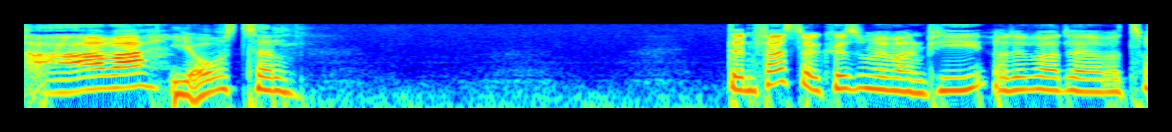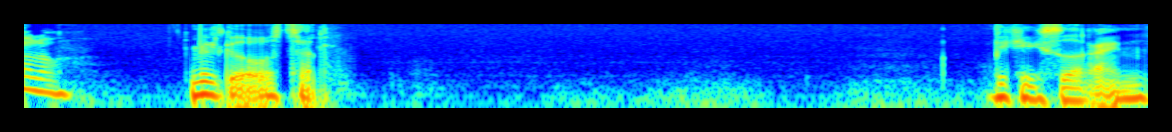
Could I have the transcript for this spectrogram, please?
Ah, hvad? I årstal? Den første, jeg kyssede med, var en pige, og det var, da jeg var 12 år. Hvilket årstal? Vi kan ikke sidde og regne.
